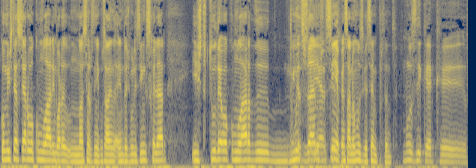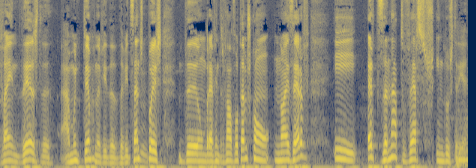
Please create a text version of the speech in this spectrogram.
como isto é se calhar o acumular, embora o nosso surf tenha começado em 2005, se calhar isto tudo é o acumular de, de muitos anos, sim, a pensar na música sempre, portanto. Música que vem desde há muito tempo na vida de David Santos. Depois de um breve intervalo, voltamos com Noiserve e artesanato versus indústria.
